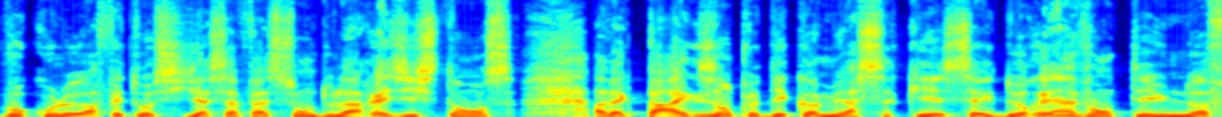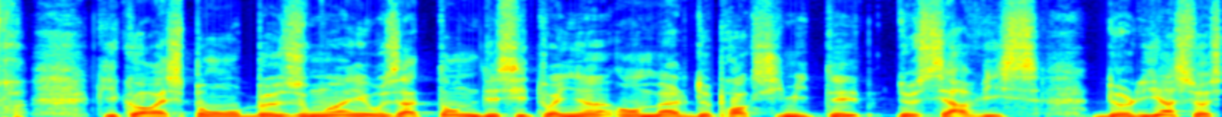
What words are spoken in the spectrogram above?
Vos couleurs fait aussi à sa façon de la résistance, avec par exemple des commerces qui essayent de réinventer une offre qui correspond aux besoins et aux attentes des citoyens en mal de proximité, de services, de liens sociaux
